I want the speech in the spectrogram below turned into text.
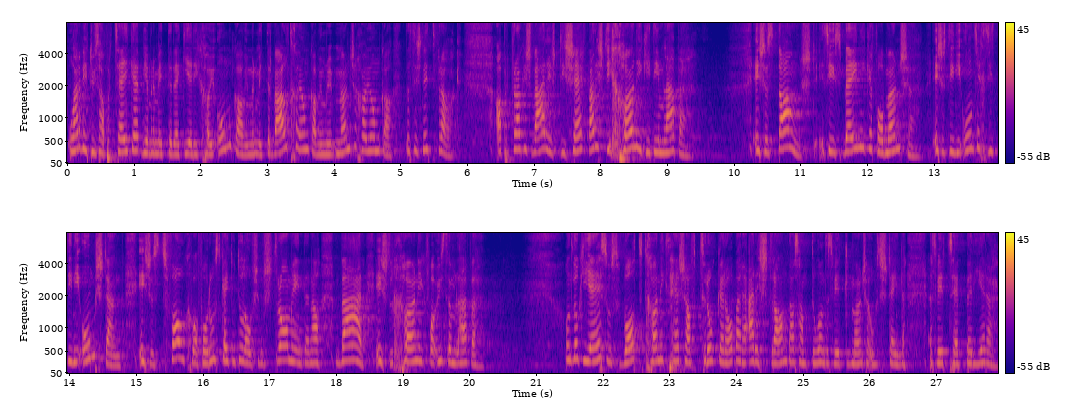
Und er wird uns aber zeigen, wie wir mit der Regierung umgehen können, wie wir mit der Welt umgehen können, wie wir mit Menschen umgehen können. Das ist nicht die Frage. Aber die Frage ist, wer ist die Chef, wer ist die König in deinem Leben? Ist es die Angst? Sind es Meinungen von Menschen? Ist es deine Unsicherheit? Sind es deine Umstände? Ist es das Volk, das vorausgeht und du läufst im Strom hinten Wer ist der König von unserem Leben? Und schau, Jesus will die Königsherrschaft zurückerobern. Er ist dran, das am tun und es wird die Menschen ausstellen. Es wird separieren.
